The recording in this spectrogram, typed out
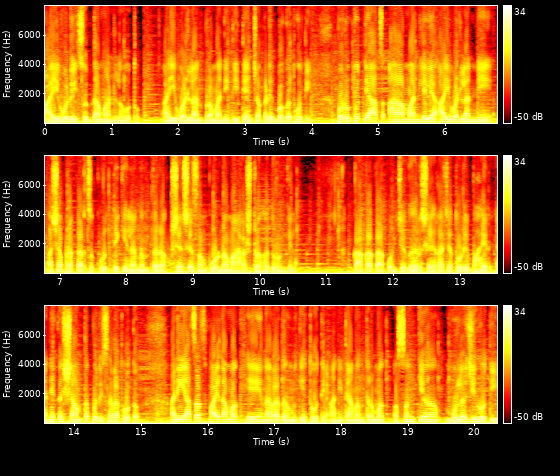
आई मानलं होतं. आई वडिलांप्रमाणे ती त्यांच्याकडे बघत होती. परंतु त्याच आ मानलेल्या आई वडिलांनी अशा प्रकारचं कृत्य केल्यानंतर अक्षरशः संपूर्ण महाराष्ट्र हदरून गेला. काका काकूंचे घर शहराच्या थोडे बाहेर आणि एका शांत परिसरात होतं. आणि याचाच फायदा मग हे नराधम घेत होते. आणि त्यानंतर मग असंख्य मुलं जी होती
